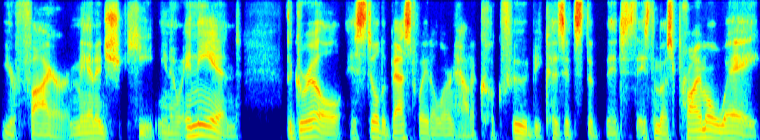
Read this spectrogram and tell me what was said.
your fire manage heat you know in the end the grill is still the best way to learn how to cook food because it's the it's, it's the most primal way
